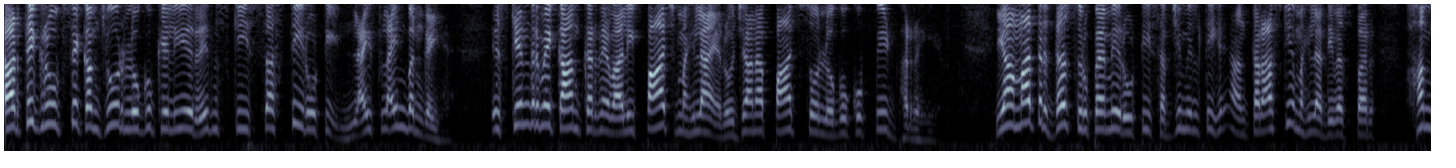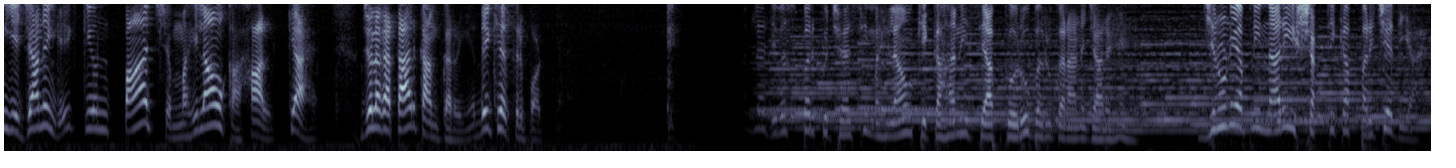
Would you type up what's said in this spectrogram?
आर्थिक रूप से कमज़ोर लोगों के लिए रिम्स की सस्ती रोटी लाइफलाइन बन गई है। इस केंद्र में काम करने वाली पाँच महिलाएँ रोज़ाना 500 लोगों को पेट भर रही है। यहाँ मात्र दस रुपए में रोटी सब्ज़ी मिलती है। अंतर्राष्ट्रीय महिला दिवस पर हम ये जानेंगे कि उन पाँच महिलाओं का हाल क्या है, जो लगातार काम कर रही है। देखिए इस रिपोर्ट में। महिला दिवस पर कुछ ऐसी महिलाओं की कहानी से आपको रूबरू कराने जा रहे हैं, जिन्होंने अपनी नारी शक्ति का परिचय दिया है।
